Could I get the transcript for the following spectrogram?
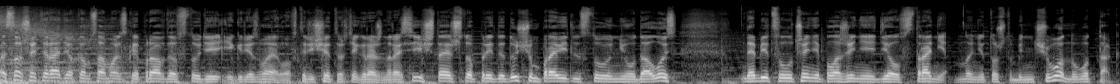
Вы радио «Комсомольская правда» в студии Игорь Измайлов. Три четверти граждан России считают, что предыдущему правительству не удалось добиться улучшения положения дел в стране. Но не то чтобы ничего, но вот так.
